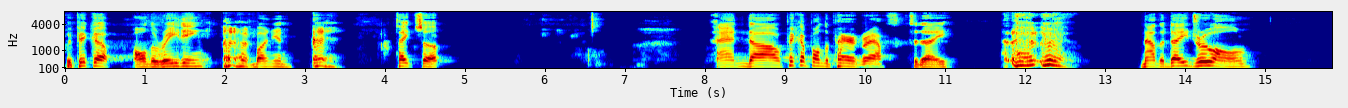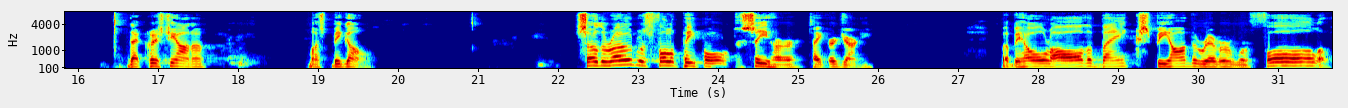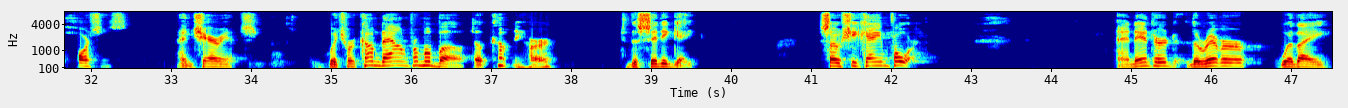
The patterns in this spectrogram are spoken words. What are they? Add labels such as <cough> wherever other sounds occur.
We pick up on the reading. <clears throat> Bunyan <clears throat> takes up. And I'll pick up on the paragraph today. <clears throat> now the day drew on that Christiana must be gone. So the road was full of people to see her take her journey. But behold, all the banks beyond the river were full of horses and chariots, which were come down from above to accompany her to the city gate. So she came forth and entered the river with a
